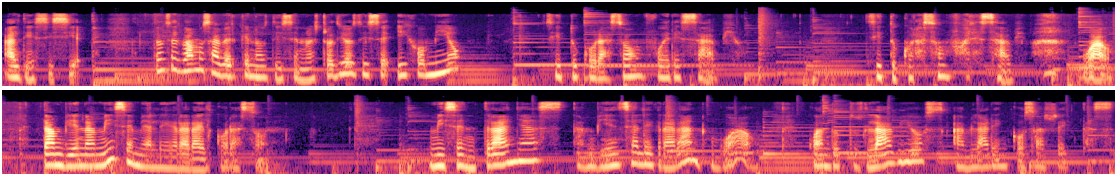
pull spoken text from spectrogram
al 17. Entonces vamos a ver qué nos dice. Nuestro Dios dice, Hijo mío, si tu corazón fuere sabio. Si tu corazón fuere sabio. Wow. También a mí se me alegrará el corazón mis entrañas también se alegrarán, wow, cuando tus labios hablaren cosas rectas.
